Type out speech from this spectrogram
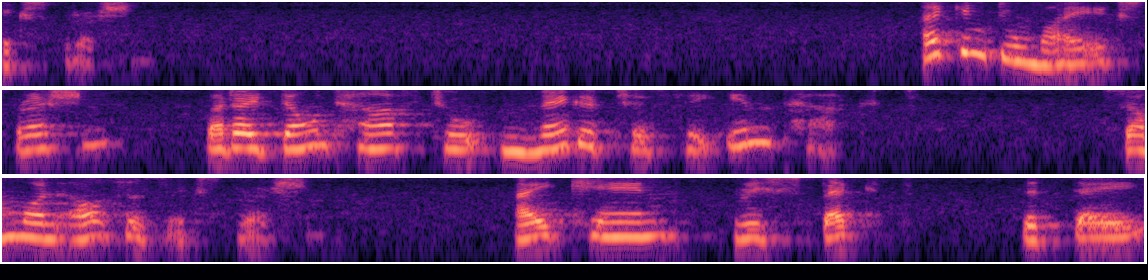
expression. I can do my expression, but I don't have to negatively impact someone else's expression. I can respect that they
